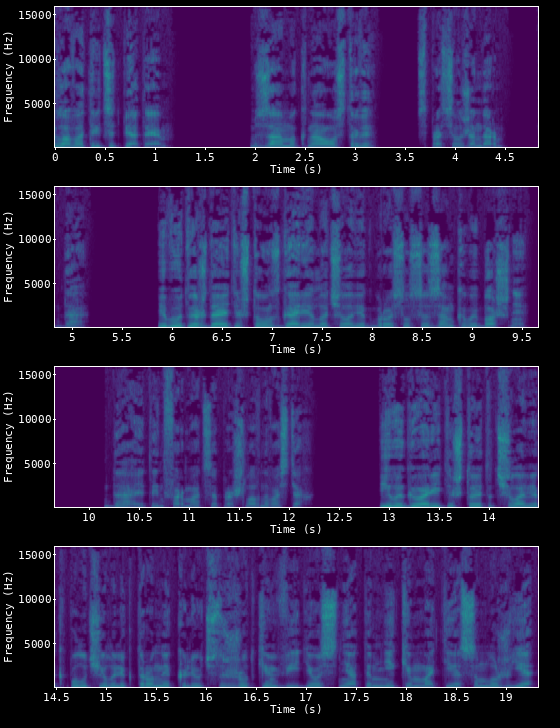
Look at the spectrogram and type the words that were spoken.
Глава 35. «Замок на острове?» — спросил жандарм. «Да». «И вы утверждаете, что он сгорел, а человек бросился с замковой башни?» «Да, эта информация прошла в новостях». «И вы говорите, что этот человек получил электронный ключ с жутким видео, снятым неким Матиасом Лужье,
